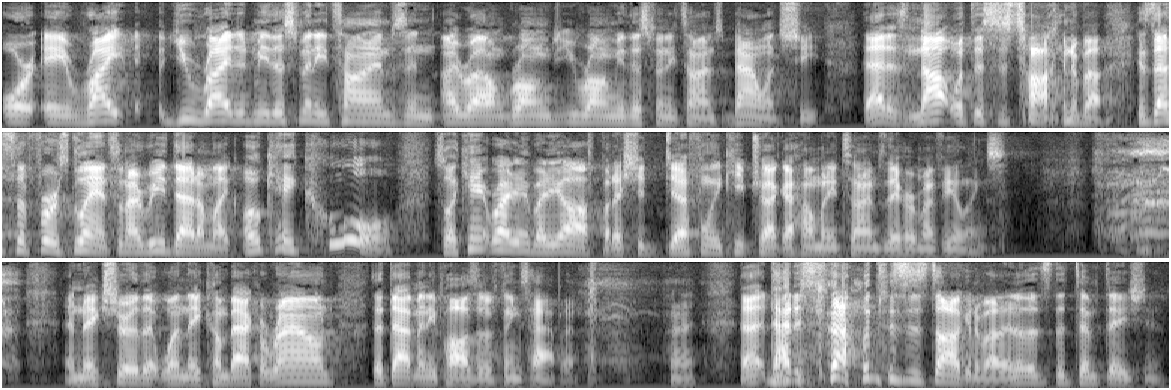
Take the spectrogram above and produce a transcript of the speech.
or a right you righted me this many times and I wrong, wronged you wronged me this many times balance sheet. That is not what this is talking about because that's the first glance when I read that I'm like, "Okay, cool." So I can't write anybody off, but I should definitely keep track of how many times they hurt my feelings. and make sure that when they come back around that that many positive things happen. Right? That, is not what this is talking about. I know that's the temptation.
